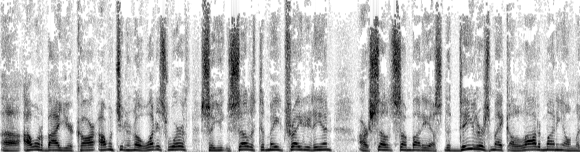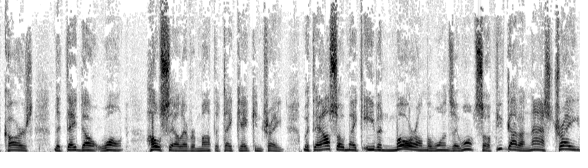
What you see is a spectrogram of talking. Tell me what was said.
uh, I want to buy your car. I want you to know what it's worth so you can sell it to me, trade it in, or sell it to somebody else. The dealers make a lot of money on the cars that they don't want wholesale every month that they can trade. But they also make even more on the ones they want. So if you've got a nice trade,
